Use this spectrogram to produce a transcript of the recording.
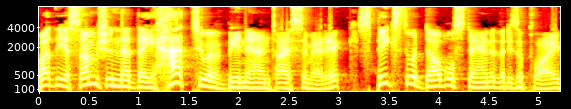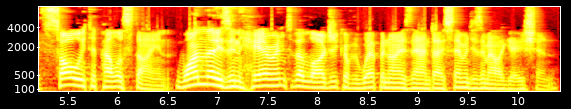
But the assumption that they had to have been anti Semitic speaks to a double standard that is applied solely to Palestine, one that is inherent to the logic of the weaponized anti Semitism allegation.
